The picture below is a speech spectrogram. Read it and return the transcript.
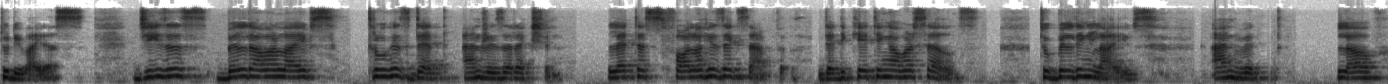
to divide us. Jesus built our lives through his death and resurrection. Let us follow his example, dedicating ourselves to building lives and with love,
